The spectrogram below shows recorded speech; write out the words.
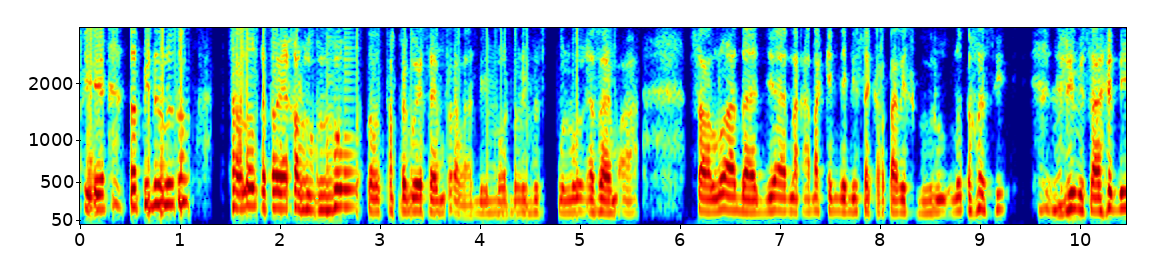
Iya, tapi dulu tuh selalu kata ya kalau gue waktu sampai gue SMP lah di bawah 2010 SMA selalu ada aja anak-anak yang jadi sekretaris guru lu tau gak sih? Jadi misalnya di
